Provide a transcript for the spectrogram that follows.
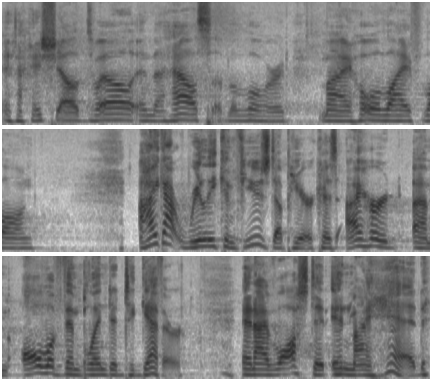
and I shall dwell in the house of the Lord my whole life long. I got really confused up here because I heard um, all of them blended together and I lost it in my head.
